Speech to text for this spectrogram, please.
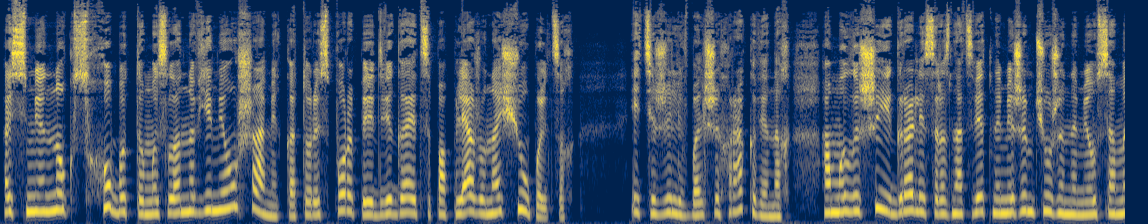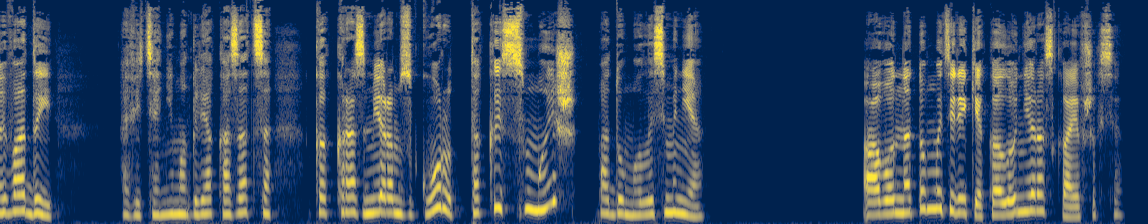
осьминог с хоботом и слоновьими ушами, который споро передвигается по пляжу на щупальцах — эти жили в больших раковинах, а малыши играли с разноцветными жемчужинами у самой воды. А ведь они могли оказаться как размером с гору, так и с мышь, подумалось мне. А вон на том материке колония раскаявшихся,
